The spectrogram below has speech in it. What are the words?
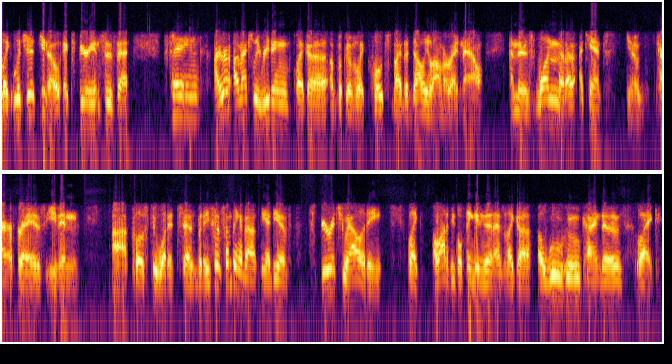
like legit, you know, experiences that saying, I re- I'm actually reading like a, a book of like quotes by the Dalai Lama right now. And there's one that I, I can't, you know, paraphrase even uh, close to what it says, but he says something about the idea of spirituality. Like a lot of people thinking of it as like a, a woohoo kind of like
